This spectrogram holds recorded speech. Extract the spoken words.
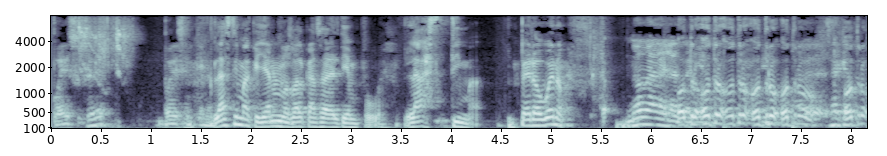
puede suceder. Puede ser que no. Lástima que ya no nos va a alcanzar el tiempo, güey. Lástima. Pero bueno, No me otro, otro, otro, otro, otro, otro, otro,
